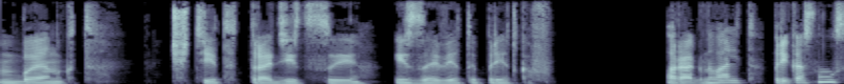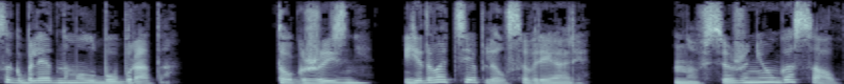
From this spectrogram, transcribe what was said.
Бэнгт чтит традиции и заветы предков. Рагнвальд прикоснулся к бледному лбу брата. Ток жизни едва теплился в Риаре, но все же не угасал.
